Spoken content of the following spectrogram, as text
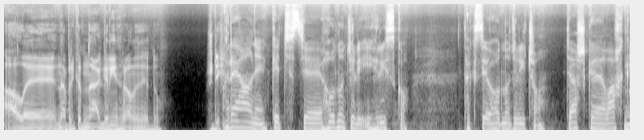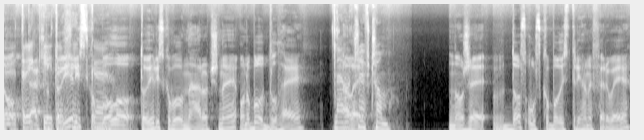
ale napríklad na green hral len jednu. Vždy. Reálne, keď ste hodnotili ihrisko, tak ste ho hodnotili čo? Ťažké, ľahké, No, triky, takto, to ihrisko, technické. bolo, to ihrisko bolo náročné, ono bolo dlhé, Náročné ale v čom? no, že dosť úzko boli strihané fairwaye,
